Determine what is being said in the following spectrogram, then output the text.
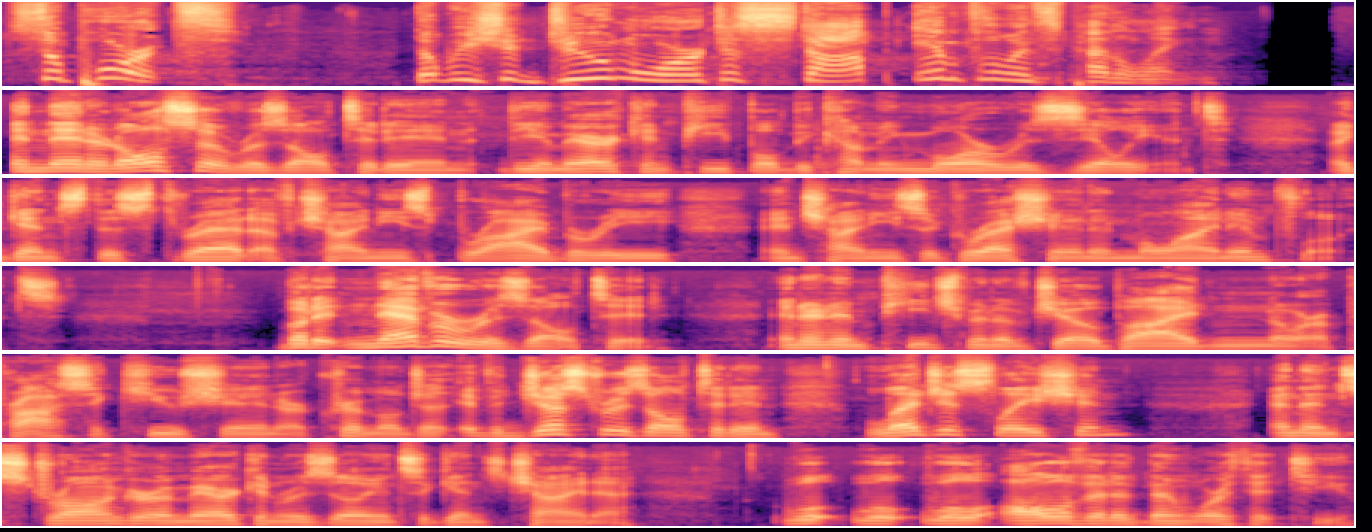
supports that we should do more to stop influence peddling. And then it also resulted in the American people becoming more resilient against this threat of Chinese bribery and Chinese aggression and malign influence. But it never resulted in an impeachment of Joe Biden or a prosecution or criminal justice. If it just resulted in legislation and then stronger American resilience against China, will, will, will all of it have been worth it to you?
